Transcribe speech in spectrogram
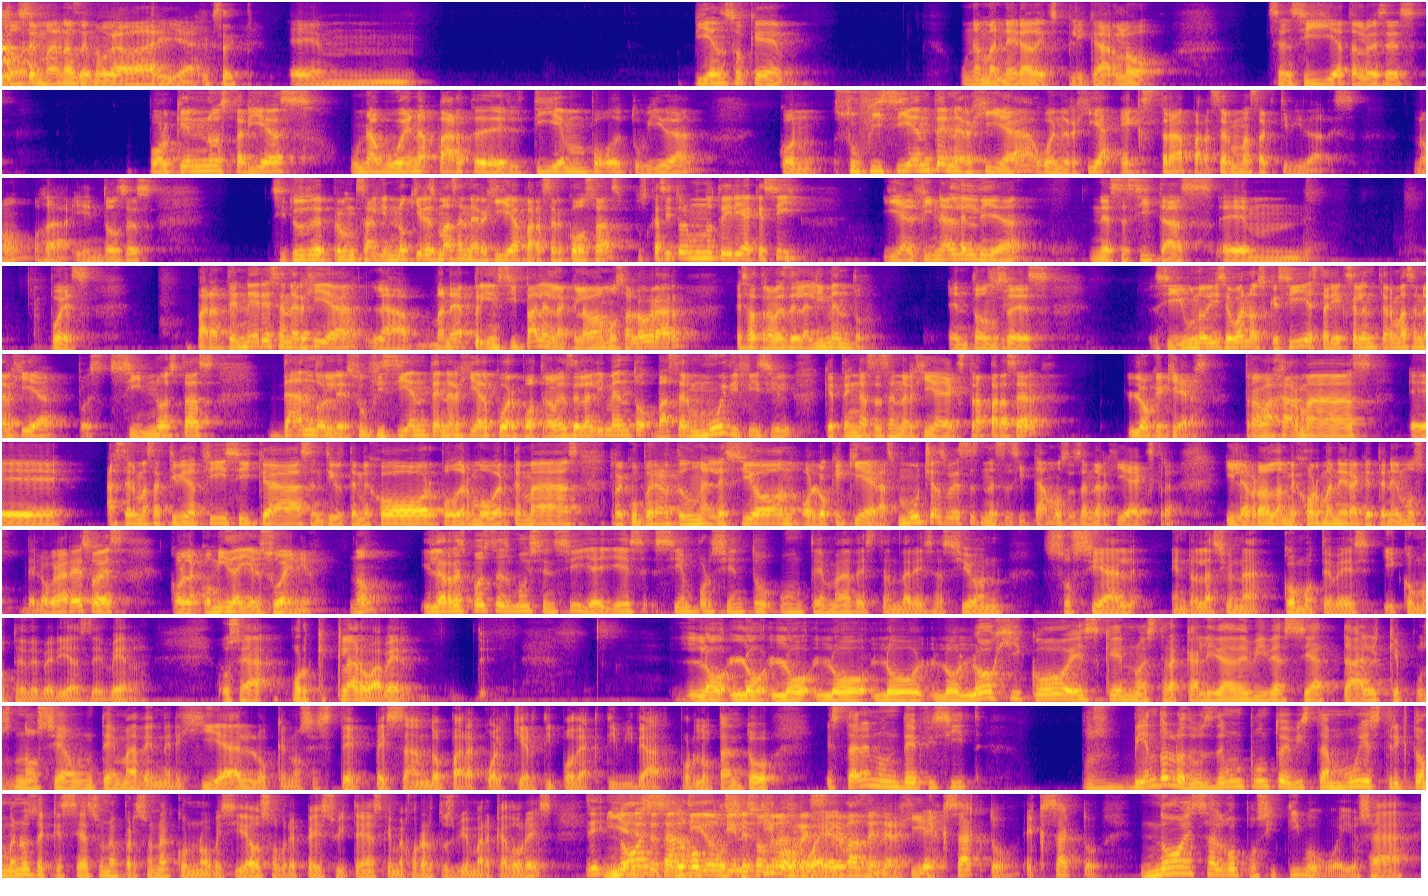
Dos semanas de no grabar y ya. Exacto. Em, pienso que una manera de explicarlo sencilla tal vez es, ¿por qué no estarías una buena parte del tiempo de tu vida con suficiente energía o energía extra para hacer más actividades, ¿no? O sea, y entonces si tú te preguntas a alguien, ¿no quieres más energía para hacer cosas? Pues casi todo el mundo te diría que sí. Y al final del día necesitas, em, pues, para tener esa energía, la manera principal en la que la vamos a lograr es a través del alimento. Entonces, si uno dice, bueno, es que sí, estaría excelente tener más energía, pues si no estás dándole suficiente energía al cuerpo a través del alimento, va a ser muy difícil que tengas esa energía extra para hacer lo que quieras. Trabajar más, eh, hacer más actividad física, sentirte mejor, poder moverte más, recuperarte de una lesión o lo que quieras. Muchas veces necesitamos esa energía extra y la verdad la mejor manera que tenemos de lograr eso es con la comida y el sueño, ¿no? Y la respuesta es muy sencilla y es 100% un tema de estandarización social en relación a cómo te ves y cómo te deberías de ver. O sea, porque claro, a ver, lo, lo, lo, lo, lógico es que nuestra calidad de vida sea tal que pues no sea un tema de energía lo que nos esté pesando para cualquier tipo de actividad. Por lo tanto, estar en un déficit, pues viéndolo desde un punto de vista muy estricto, a menos de que seas una persona con obesidad o sobrepeso y tengas que mejorar tus biomarcadores, no es algo positivo, reservas de energía. Exacto, exacto. No es algo positivo, güey. O sea,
